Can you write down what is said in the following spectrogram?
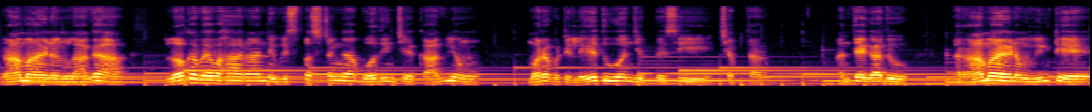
రామాయణం లాగా లోక వ్యవహారాన్ని విస్పష్టంగా బోధించే కావ్యం మరొకటి లేదు అని చెప్పేసి చెప్తారు. అంతేకాదు రామాయణం వింటే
